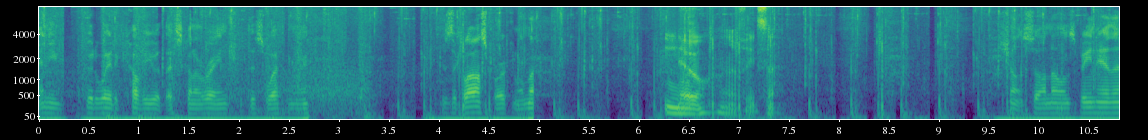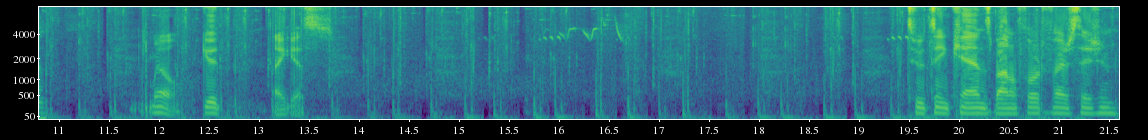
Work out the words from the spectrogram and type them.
any good way to cover you at this kind of range with this weaponry. Is the glass broken on that? No, I don't think so. Chances are no one's been here then. Well, good, I guess. Two tin cans, bottom floor to fire station.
